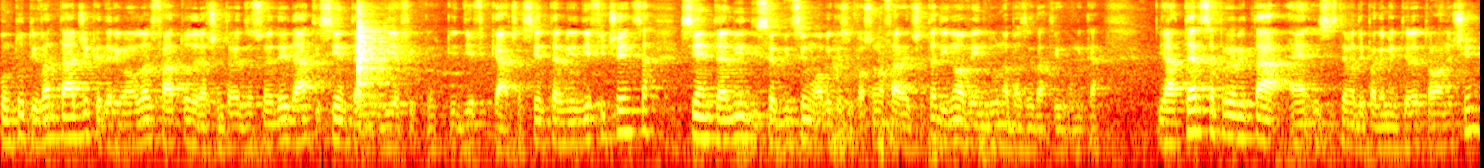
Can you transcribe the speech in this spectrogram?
con tutti i vantaggi che derivano dal fatto della centralizzazione dei dati sia in termini di, effic di, efficacia, sia in termini di efficienza, sia in termini di servizi nuovi che si possono fare al cittadino avendo una base dati unica. La terza priorità è il sistema dei pagamenti elettronici,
